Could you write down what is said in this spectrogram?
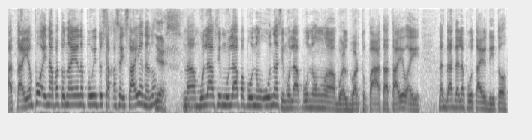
At ah, yan po ay napatunayan na po ito sa kasaysayan ano? Yes. na mula simula pa po nung una simula po nung ah, World War II pa ata tayo ay nagdadala po tayo dito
